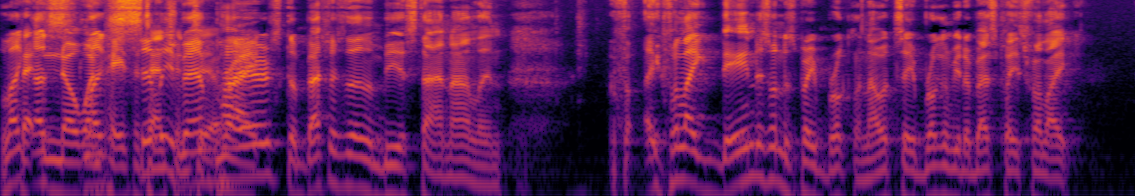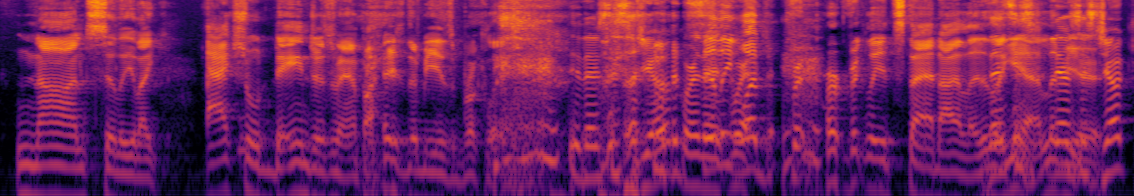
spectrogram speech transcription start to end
like that a- no one like pays silly attention to. vampires, the best place for them to be is Staten Island. For, like, for like dangerous one is by Brooklyn. I would say Brooklyn would be the best place for like non silly like actual dangerous vampires to be is Brooklyn. Dude, There's this joke where silly there's, where, ones fit perfectly at Staten Island. There's, like, this, yeah, there's here. this joke.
